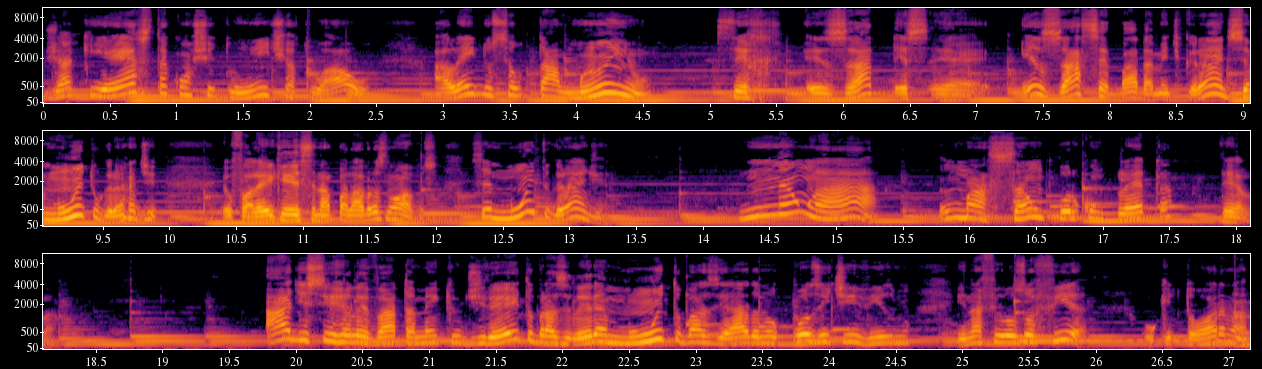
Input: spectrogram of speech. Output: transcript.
já que esta constituinte atual, além do seu tamanho ser exa é, exacerbadamente grande, ser muito grande, eu falei que ia ensinar palavras novas, ser muito grande, não há uma ação por completa dela há de se relevar também que o direito brasileiro é muito baseado no positivismo e na filosofia, o que torna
